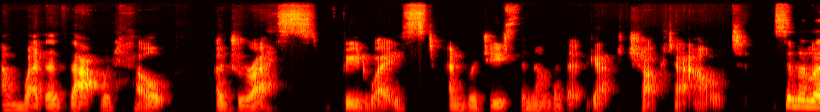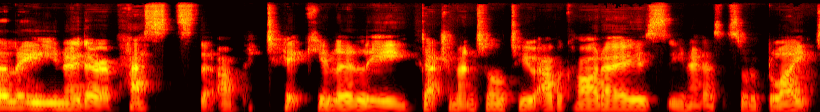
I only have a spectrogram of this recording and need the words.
and whether that would help address food waste and reduce the number that get chucked out. Similarly, you know, there are pests that are particularly detrimental to avocados. You know, there's a sort of blight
